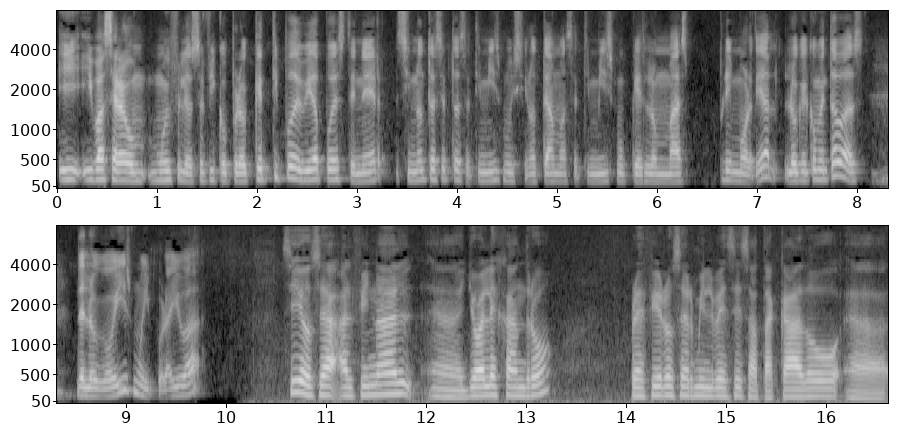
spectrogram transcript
y, y va a ser algo muy filosófico, pero ¿qué tipo de vida puedes tener si no te aceptas a ti mismo y si no te amas a ti mismo, que es lo más primordial? Lo que comentabas del egoísmo y por ahí va. Sí, o sea, al final eh, yo Alejandro prefiero ser mil veces atacado, eh,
